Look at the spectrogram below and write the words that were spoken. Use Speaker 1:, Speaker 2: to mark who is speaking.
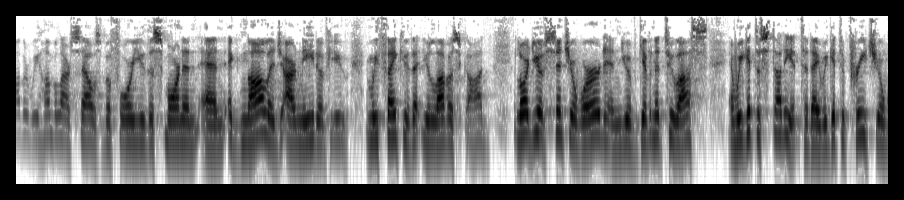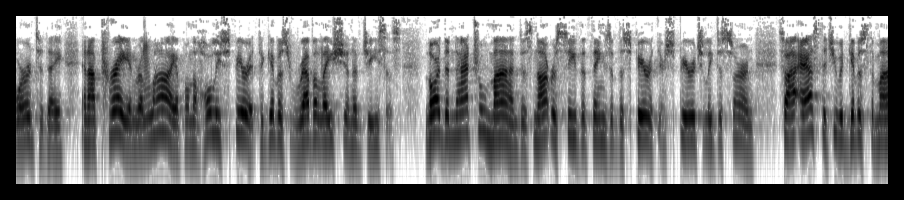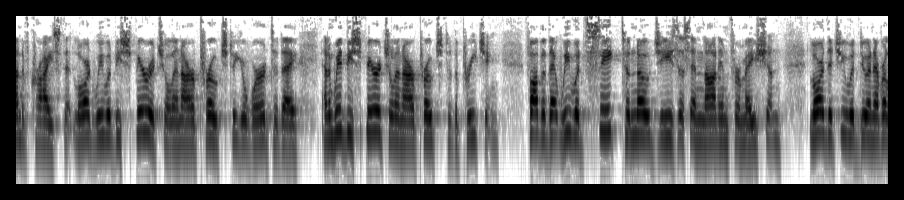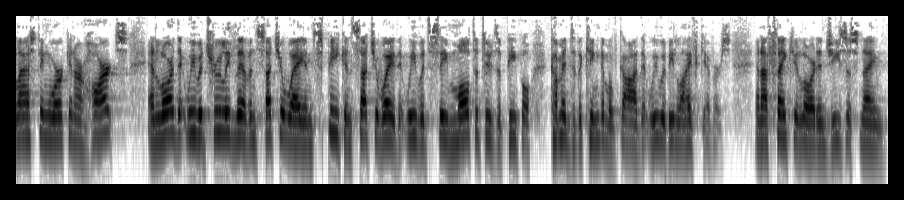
Speaker 1: Father, we humble ourselves before you this morning and acknowledge our need of you. And we thank you that you love us, God. Lord, you have sent your word and you have given it to us. And we get to study it today. We get to preach your word today. And I pray and rely upon the Holy Spirit to give us revelation of Jesus. Lord, the natural mind does not receive the things of the Spirit. They're spiritually discerned. So I ask that you would give us the mind of Christ, that Lord, we would be spiritual in our approach to your word today, and we'd be spiritual in our approach to the preaching. Father, that we would seek to know Jesus and not information. Lord, that you would do an everlasting work in our hearts. And Lord, that we would truly live in such a way and speak in such a way that we would see multitudes of people come into the kingdom of God, that we would be life givers. And I thank you, Lord, in Jesus' name.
